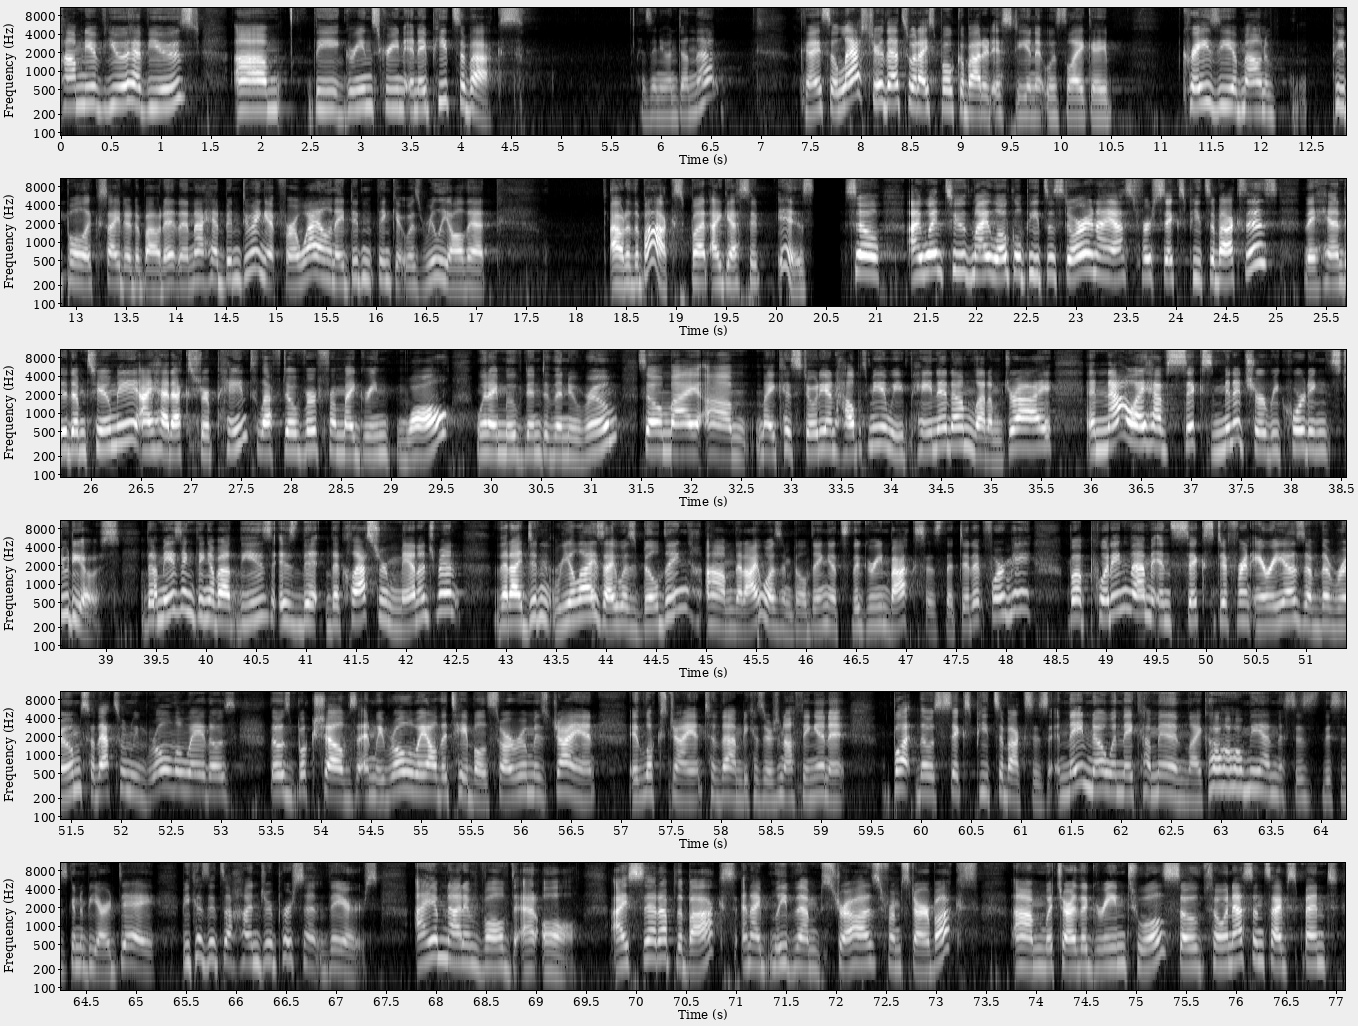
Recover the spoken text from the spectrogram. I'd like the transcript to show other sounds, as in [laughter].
how many of you have used um, the green screen in a pizza box? Has anyone done that? Okay, so last year that's what I spoke about at ISTE, and it was like a crazy amount of people excited about it. And I had been doing it for a while, and I didn't think it was really all that out of the box, but I guess it is. So I went to my local pizza store and I asked for six pizza boxes. They handed them to me. I had extra paint left over from my green wall when I moved into the new room. So my, um, my custodian helped me and we painted them, let them dry. And now I have six miniature recording studios. The amazing thing about these is that the classroom management that I didn't realize I was building, um, that I wasn't building. It's the green boxes that did it for me. But putting them in six different areas of the room, so that's when we roll away those, those bookshelves and we roll away all the tables. So our room is giant. It looks giant to them because there's nothing in it but those six pizza boxes. And they know when they come in, like, [laughs] oh man, this is, this is gonna be our day, because it's 100% theirs. I am not involved at all. I set up the box and I leave them straws from Starbucks, um, which are the green tools. So, so in essence, I've spent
